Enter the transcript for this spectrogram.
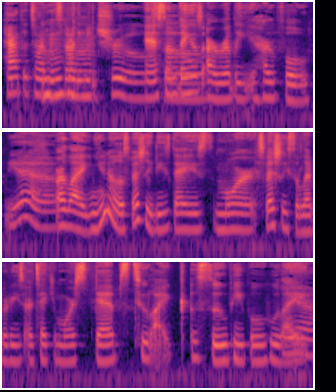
half the time it's not even true. Mm-hmm. and some things are really hurtful. yeah. Or like, you know, especially these days, more especially celebrities are taking more steps to like sue people who like yeah.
